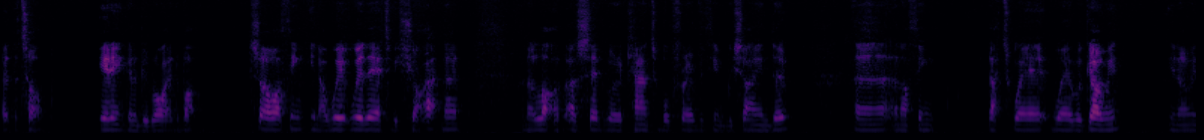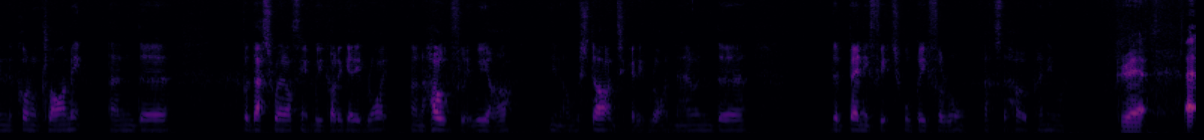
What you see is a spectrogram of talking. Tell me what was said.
at the top, it ain't going to be right at the bottom. So I think you know we're we're there to be shot at now, and a lot of as I said we're accountable for everything we say and do, uh, and I think that's where where we're going, you know, in the current climate, and uh, but that's where I think we've got to get it right, and hopefully we are, you know, we're starting to get it right now, and uh, the benefits will be for all. That's the hope, anyway. Great. Uh,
